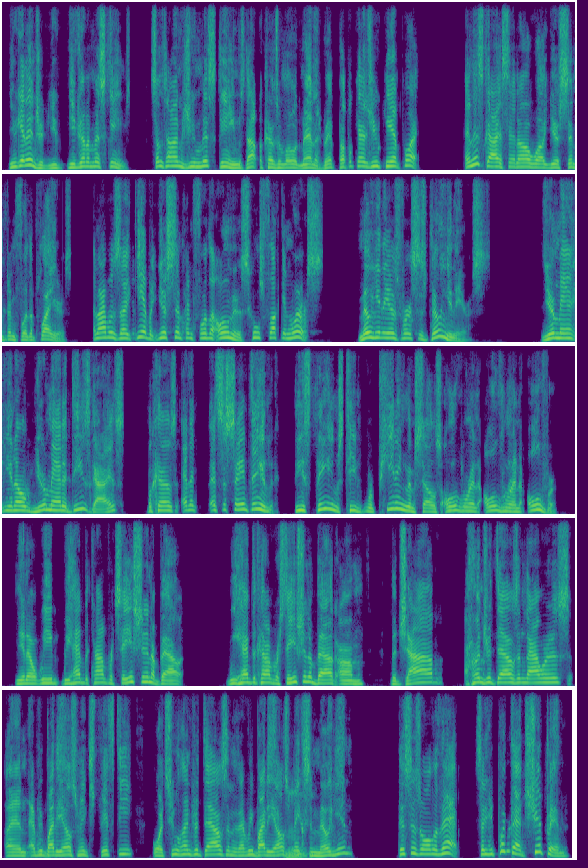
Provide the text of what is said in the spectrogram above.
you get injured. You you're gonna miss games. Sometimes you miss games not because of load management, but because you can't play. And this guy said, "Oh well, you're simping for the players." And I was like, "Yeah, but you're simping for the owners. Who's fucking worse? Millionaires versus billionaires. You're mad. You know, you're mad at these guys because, and it, it's the same thing. These themes keep repeating themselves over and over and over. You know, we we had the conversation about we had the conversation about um the job, a hundred thousand dollars, and everybody else makes fifty, or two hundred thousand, and everybody else mm-hmm. makes a mm-hmm. million. This is all of that. So you put that chip in,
